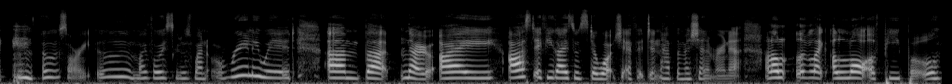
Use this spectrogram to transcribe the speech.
oh, sorry. My voice just went really weird. Um, but no, I asked if you guys would still watch it if it didn't have the machinima in it, and like a lot of people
